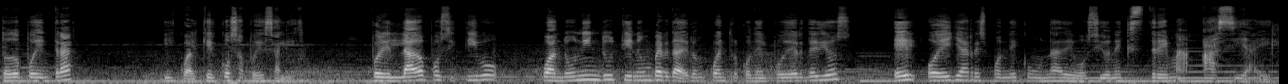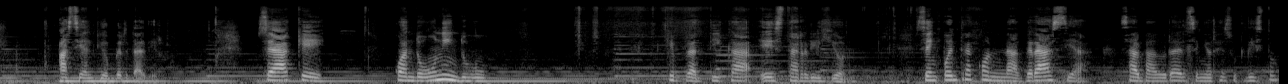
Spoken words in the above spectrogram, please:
Todo puede entrar y cualquier cosa puede salir. Por el lado positivo, cuando un hindú tiene un verdadero encuentro con el poder de Dios, él o ella responde con una devoción extrema hacia él, hacia el Dios verdadero. O sea que cuando un hindú que practica esta religión se encuentra con la gracia salvadora del Señor Jesucristo,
